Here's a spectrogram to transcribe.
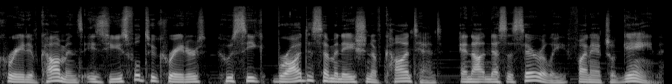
Creative Commons is useful to creators who seek broad dissemination of content and not necessarily financial gain.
